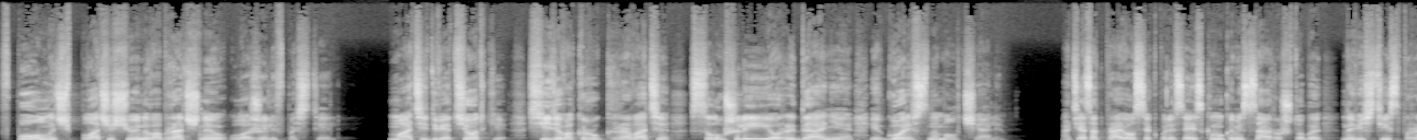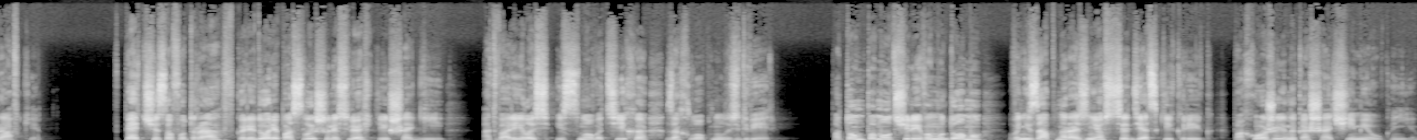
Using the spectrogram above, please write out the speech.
В полночь плачущую новобрачную уложили в постель. Мать и две тетки, сидя вокруг кровати, слушали ее рыдания и горестно молчали. Отец отправился к полицейскому комиссару, чтобы навести справки. В пять часов утра в коридоре послышались легкие шаги. Отворилась и снова тихо захлопнулась дверь. Потом по молчаливому дому внезапно разнесся детский крик, похожий на кошачье мяуканье.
